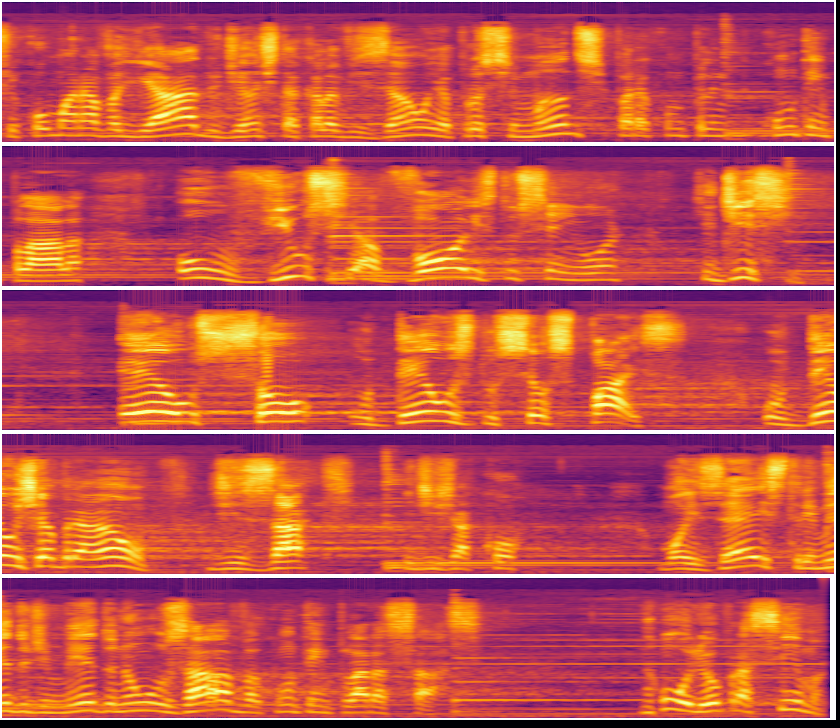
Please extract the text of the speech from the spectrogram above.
ficou maravilhado diante daquela visão e, aproximando-se para contemplá-la, ouviu-se a voz do Senhor que disse: Eu sou o Deus dos seus pais, o Deus de Abraão, de Isaac e de Jacó. Moisés, tremendo de medo, não ousava contemplar a sarça. Não olhou para cima.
